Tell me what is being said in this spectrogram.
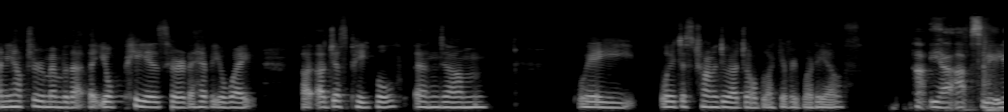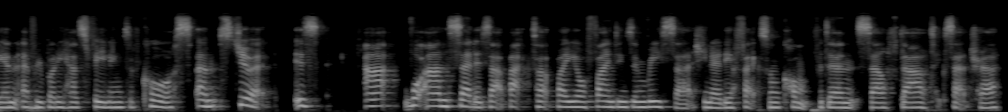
and you have to remember that that your peers who are at a heavier weight are, are just people, and um, we we're just trying to do our job like everybody else. Uh, yeah, absolutely. And everybody has feelings, of course. Um, Stuart, is uh, what Anne said, is that backed up by your findings and research, you know, the effects on confidence, self doubt, etc.?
